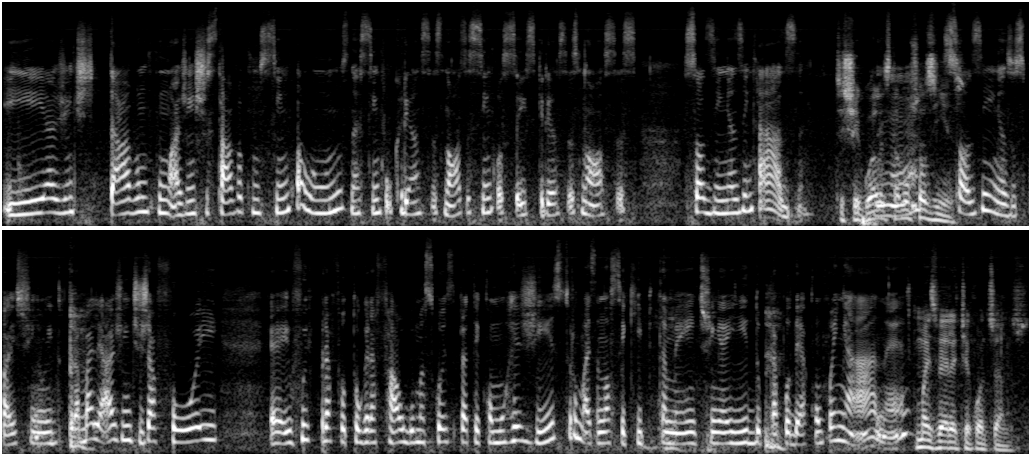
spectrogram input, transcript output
E a gente, estavam com, a gente estava com cinco alunos, né? Cinco crianças nossas, cinco ou seis crianças nossas, sozinhas em casa. Você chegou, elas né? estavam sozinhas. Sozinhas, os pais tinham ido trabalhar, a gente já foi. é, eu fui para fotografar algumas coisas para ter como registro, mas a nossa equipe também tinha ido para poder acompanhar, né? O mais velha tinha quantos anos?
